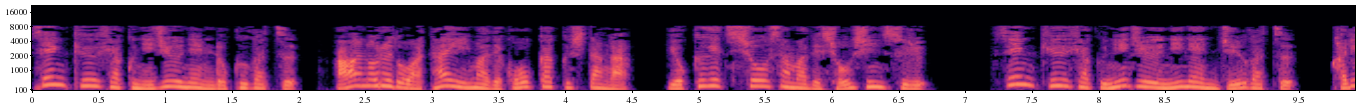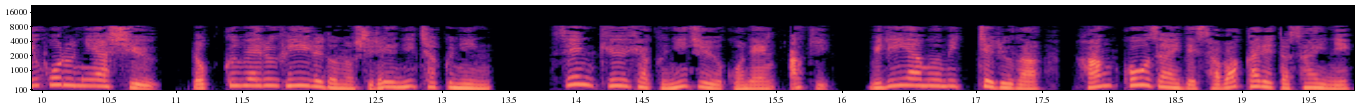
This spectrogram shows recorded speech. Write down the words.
1920年6月、アーノルドは大尉まで降格したが、翌月少佐まで昇進する。1922年10月、カリフォルニア州、ロックウェルフィールドの指令に着任。1925年秋、ウィリアム・ミッチェルが犯行罪で裁かれた際に、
